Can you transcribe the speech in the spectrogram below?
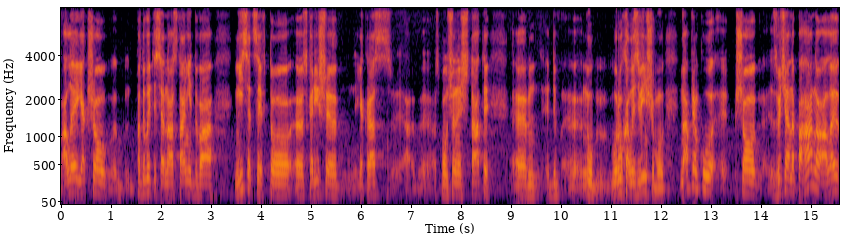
але якщо подивитися на останні два місяці, то скоріше якраз е, Сполучені Штати ем, е, ну, рухались в іншому напрямку, е, що звичайно погано, але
